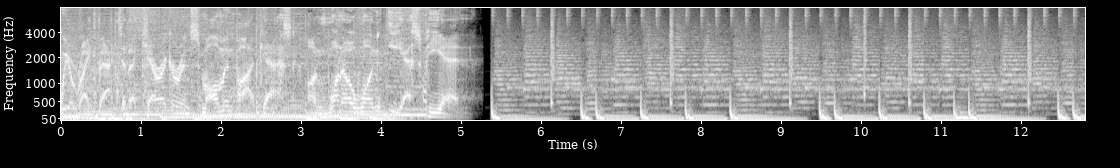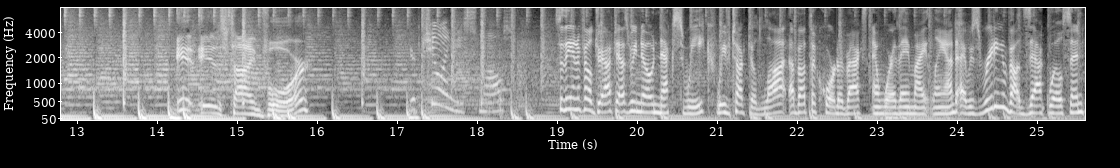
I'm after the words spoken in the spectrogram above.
We're right back to the Karraker and Smallmon podcast on 101 ESPN. Time for You're killing me, Smalls. So the NFL draft, as we know, next week. We've talked a lot about the quarterbacks and where they might land. I was reading about Zach Wilson.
